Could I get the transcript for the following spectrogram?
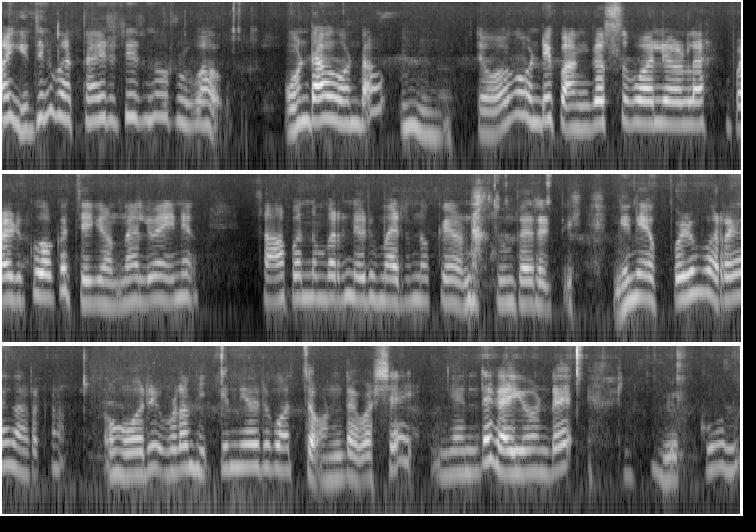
ആ ഇതിന് പത്തായിരത്തി ഇരുന്നൂറ് രൂപ ആവും. ഉണ്ടാവും ഉണ്ടാവും. രോഗം രോഗമുണ്ട് ഈ ഫംഗസ് പോലെയുള്ള പഴുക്കുമൊക്കെ ചെയ്യും. എന്നാലും അതിന് സാപ്പെന്നും പറഞ്ഞൊരു മരുന്നൊക്കെ ഉണ്ട് അതും പുരട്ടി. ഇങ്ങനെ എപ്പോഴും പുറകെ നടക്കണം. ഒരു ഇവിടെ നിൽക്കുന്ന ഒരു കൊച്ചുണ്ട്. പക്ഷേ എന്റെ കൈ കൊണ്ടേ വെക്കുള്ളൂ.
